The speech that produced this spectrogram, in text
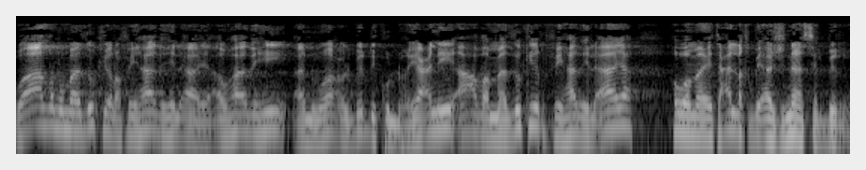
وأعظم ما ذكر في هذه الآية أو هذه أنواع البر كلها يعني أعظم ما ذكر في هذه الآية هو ما يتعلق بأجناس البر.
